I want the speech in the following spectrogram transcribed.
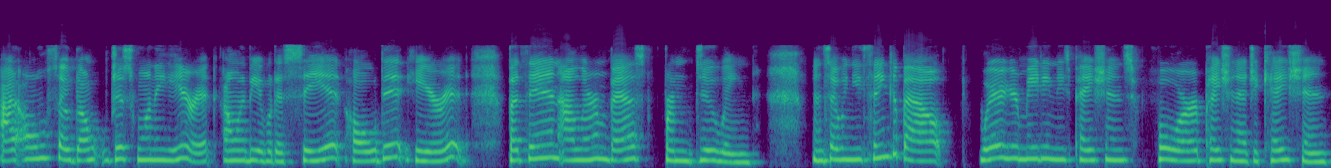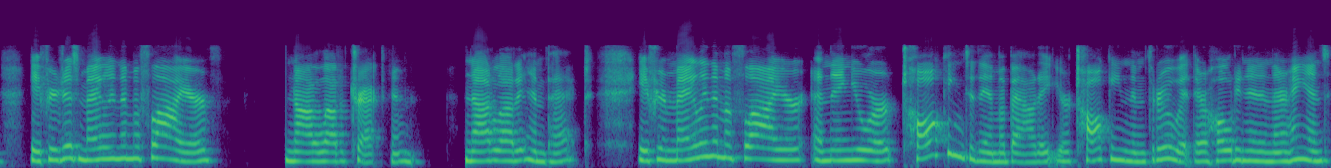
I also don't just want to hear it. I want to be able to see it, hold it, hear it. But then I learn best from doing. And so when you think about where you're meeting these patients for patient education, if you're just mailing them a flyer, not a lot of traction, not a lot of impact. If you're mailing them a flyer and then you're talking to them about it, you're talking them through it, they're holding it in their hands,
